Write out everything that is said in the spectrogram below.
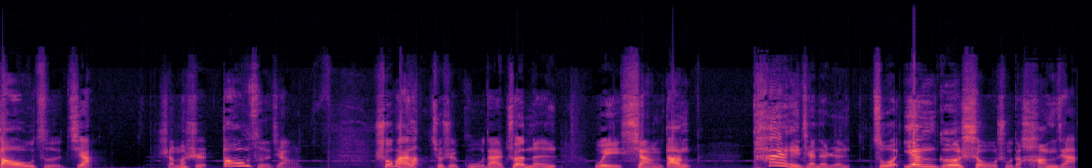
刀子匠，什么是刀子匠？说白了就是古代专门为想当太监的人做阉割手术的行家，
